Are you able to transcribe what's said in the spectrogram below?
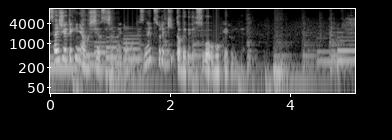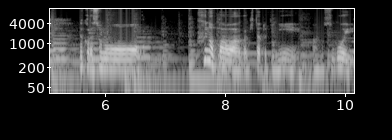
最終的には不幸せじゃないと思うんですね。それきっかけですごい動けるんで。からその、負のパワーが来た時に、あのすごい、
